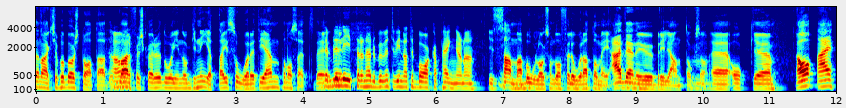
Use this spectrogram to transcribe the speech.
000 aktier på börsdata. Ja. Varför ska du då in och gneta i såret igen på något sätt? Det blir lite den här, du behöver inte vinna tillbaka pengarna. i samma bolag som du har förlorat dem i. Nej, den är ju briljant också. Mm. Eh, och eh, ja, nej,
